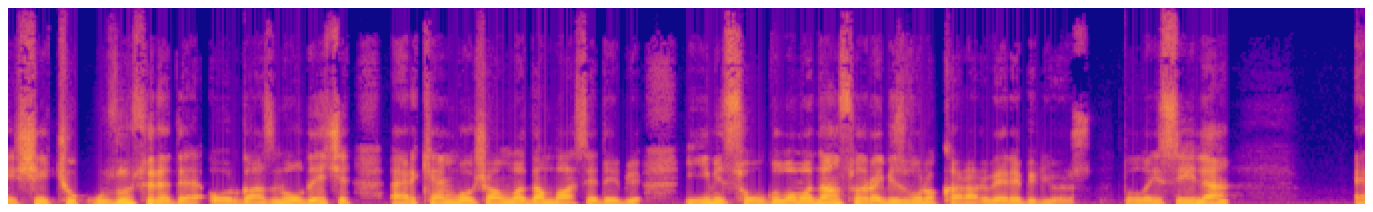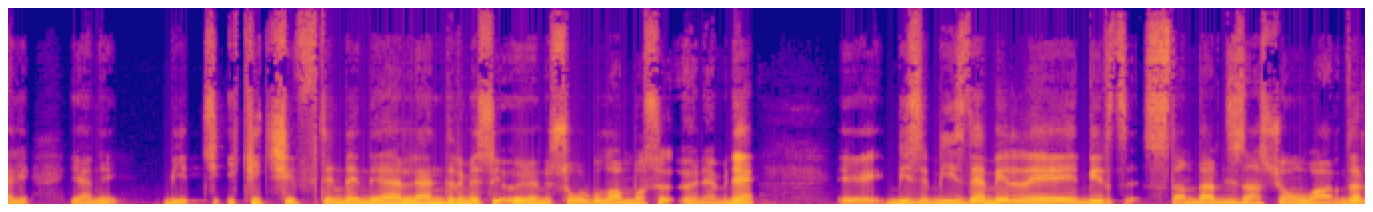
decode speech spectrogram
eşi çok uzun sürede orgazm olduğu için erken boşalmadan bahsedebiliyor. İyi bir sorgulamadan sonra biz buna karar verebiliyoruz. Dolayısıyla yani, bir iki çiftin de değerlendirmesi önemli, sorgulanması önemli. Ee, biz, bizde bir e, bir standartizasyon vardır.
